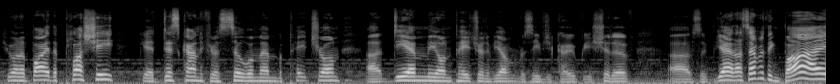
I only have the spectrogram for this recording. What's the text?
if you want to buy the plushie, get a discount if you're a silver member Patreon. Uh, DM me on Patreon if you haven't received your code, but you should have. Uh, so yeah, that's everything. Bye!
